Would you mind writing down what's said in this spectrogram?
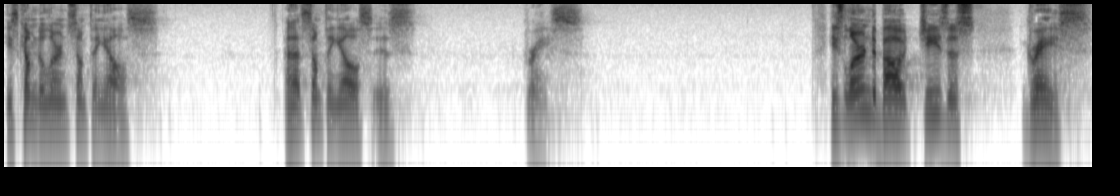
he's come to learn something else. And that something else is grace. He's learned about Jesus' grace.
